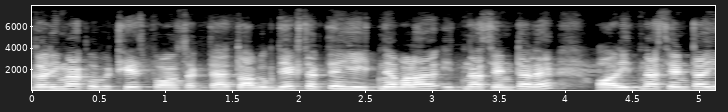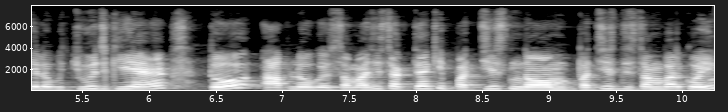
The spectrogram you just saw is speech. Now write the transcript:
गरिमा को भी ठेस पहुँच सकता है। तो आप लोग देख सकते हैं, ये इतने बड़ा, इतना सेंटर है और इतना सेंटर ये लोग चूज़ किए हैं तो आप लोग समझ ही सकते हैं कि 25 नवम 25 दिसंबर को ही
